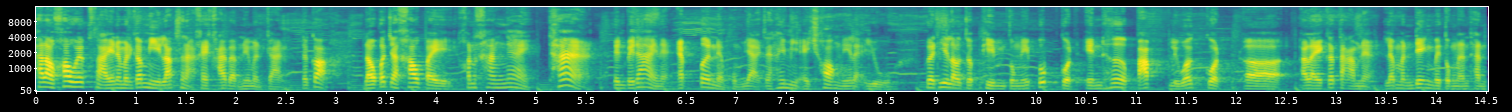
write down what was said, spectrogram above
ถ้าเราเข้าเว็บไซต์เนี่ยมันก็มีลักษณะคล้ายๆ แบบนี้เหมือนกัน แล้วก็เราก็จะเข้าไปค่อนข้างง่าย ถ้าเป็นไปได้เนี่ย Apple เนี่ยผมอยากจะให้มีไอช่องนี้แหละอยู่ เพื่อที่เราจะพิมพ์ตรงนี้ปุ๊บกด enter ปั๊บหรือว่ากดอออะไรก็ตามเนี่ยแล้วมันเด้งไปตรงนั้นทัน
